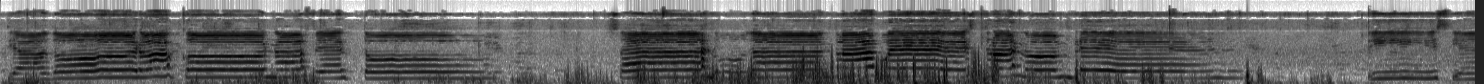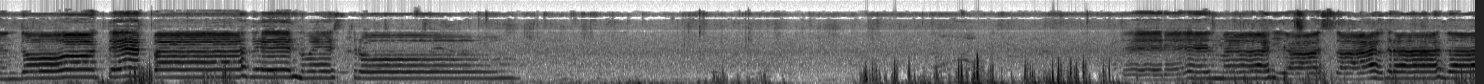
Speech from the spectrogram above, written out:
te adoro con afecto. Saludando a vuestro nombre, diciéndote Padre nuestro. Eres María Sagrada.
